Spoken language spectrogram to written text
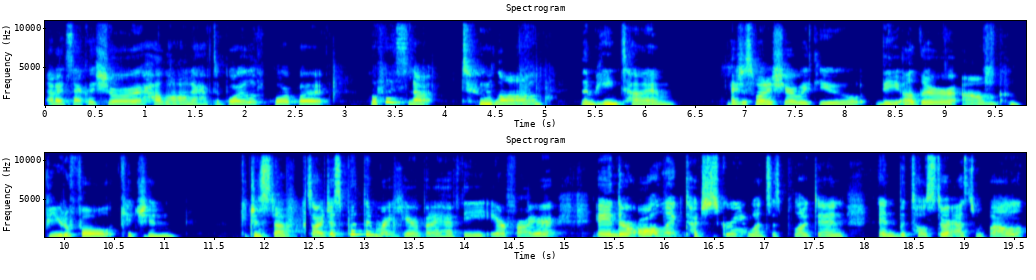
Not exactly sure how long I have to boil it for, but hopefully it's not too long. In the meantime, I just want to share with you the other um, beautiful kitchen kitchen stuff. So I just put them right here, but I have the air fryer and they're all like touchscreen once it's plugged in and the toaster as well.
